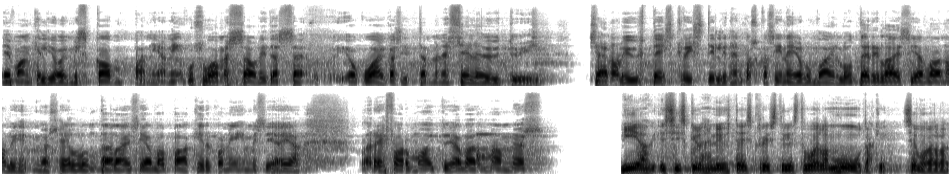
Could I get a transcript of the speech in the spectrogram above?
evankelioimiskampanja, niin kuin Suomessa oli tässä joku aika sitten tämmöinen Se löytyi. Sehän oli yhteiskristillinen, koska siinä ei ollut vain luterilaisia, vaan oli myös helluntalaisia, vapaa-kirkon ihmisiä ja reformoituja varmaan myös. Niin ja siis kyllähän yhteiskristillistä voi olla muutakin. Se voi olla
